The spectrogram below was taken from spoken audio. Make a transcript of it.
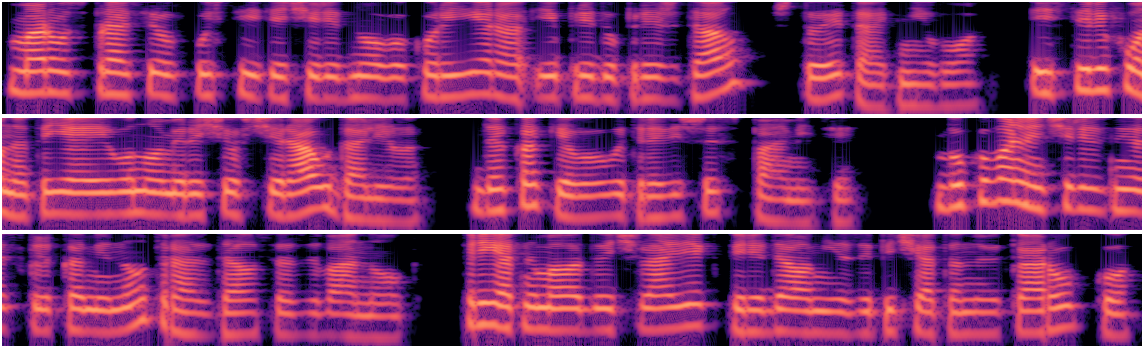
Мороз просил впустить очередного курьера и предупреждал, что это от него. Из телефона-то я его номер еще вчера удалила. Да как его вытравишь из памяти? Буквально через несколько минут раздался звонок. Приятный молодой человек передал мне запечатанную коробку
